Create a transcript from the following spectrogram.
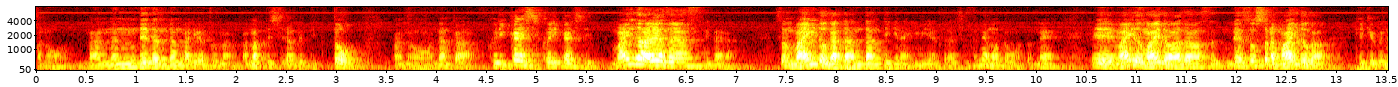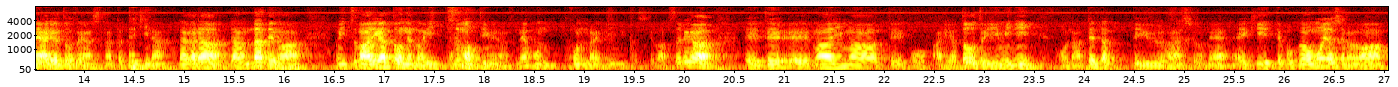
あのなんでだんだんありがとうなのかなって調べていくとあのなんか繰り返し繰り返し「毎度ありがとうございます」みたいな。その毎度がだんだん的な意味やったらしいですねもともとね。で毎度毎度ありがとうございますでそしたら毎度が結局ねありがとうございますになった的な。だからだんだんっていうのはいつもありがとうねのいつもっていう意味なんですね本来の意味としては。それが、えーえー、回り回ってこうありがとうという意味にこうなってたっていう話をね、えー、聞いて僕が思い出したのは、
